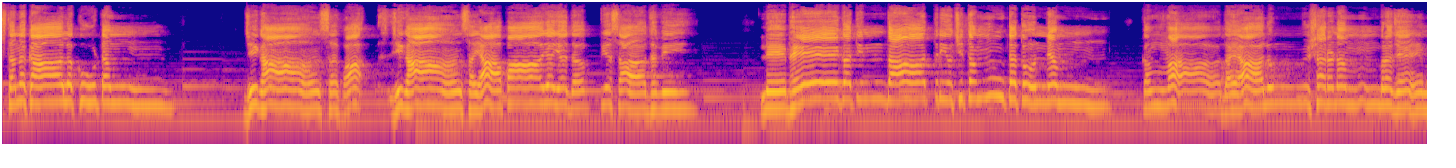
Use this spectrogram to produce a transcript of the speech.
स्तन कालकूटम जिघांस जिघांसयापाय यदप्य साधवी लेभे गतिं दात्री उचितं ततोन्यं कं वा दयालुं शरणं ब्रजेम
